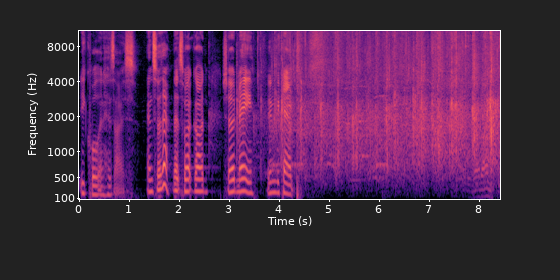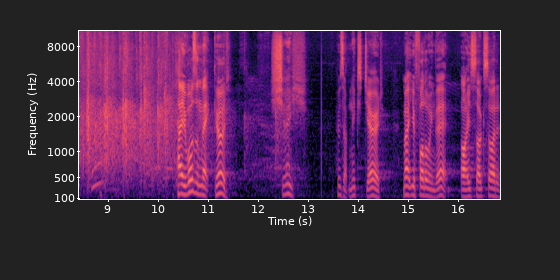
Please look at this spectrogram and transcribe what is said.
equal in His eyes. And so, there, that's what God showed me in the camp. Hey, wasn't that good? Sheesh. Who's up next? Jared. Mate, you're following that. Oh, he's so excited.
